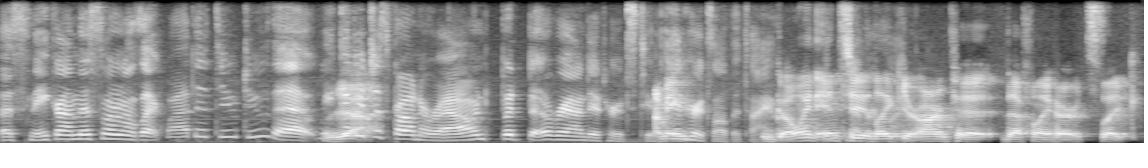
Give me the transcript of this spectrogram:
a snake on this one. I was like, why did you do that? We could have just gone around, but around it hurts too. I mean, it hurts all the time. going It's into like fun. your armpit definitely hurts like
